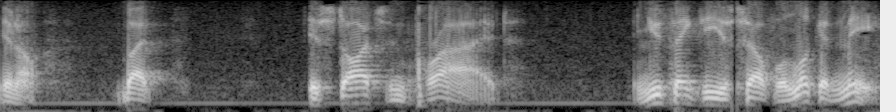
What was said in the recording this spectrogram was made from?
you know. But it starts in pride. And you think to yourself, well, look at me.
